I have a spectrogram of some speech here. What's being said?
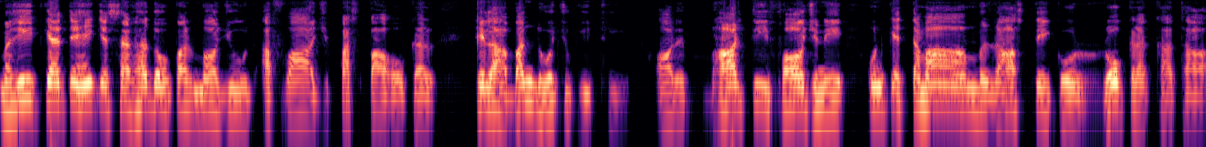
مزید کہتے ہیں کہ سرحدوں پر موجود افواج پسپا ہو کر قلعہ بند ہو چکی تھی۔ اور بھارتی فوج نے ان کے تمام راستے کو روک رکھا تھا۔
